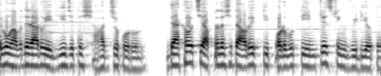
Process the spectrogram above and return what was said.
এবং আমাদের আরও এগিয়ে যেতে সাহায্য করুন। দেখা হচ্ছে আপনাদের সাথে আরও একটি পরবর্তী ইন্টারেস্টিং ভিডিওতে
